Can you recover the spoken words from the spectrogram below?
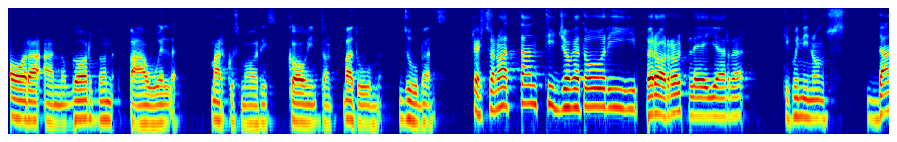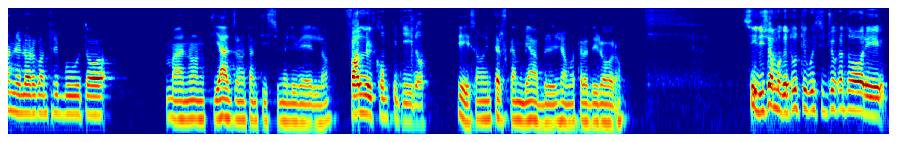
ora hanno Gordon, Powell, Marcus Morris, Covington, Batum, Zubats. Cioè ci sono tanti giocatori, però role player, che quindi non s- danno il loro contributo, ma non ti alzano tantissimo il livello. Fanno il compitino. Sì, sono interscambiabili, diciamo, tra di loro. Sì, diciamo che tutti questi giocatori,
